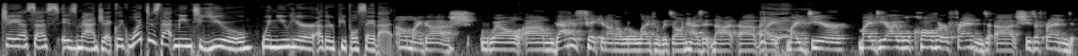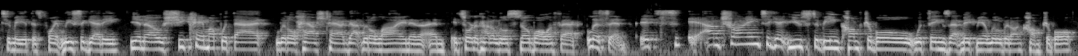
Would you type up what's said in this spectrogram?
JSS is magic? Like, what does that mean to you when you hear other people say that? Oh my gosh. Well, um, that has taken on a little life of its own, has it not? Uh, my my dear, my dear, I will call her a friend. Uh, she's a friend to me at this point, Lisa Getty. You know, she came up with that little hashtag, that little line, and, and it sort of had a little snowball effect. Listen, it's I'm trying to get used to being comfortable with things that make me a little bit uncomfortable.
